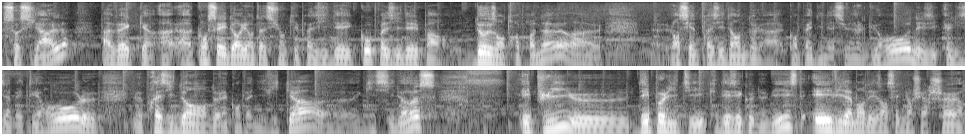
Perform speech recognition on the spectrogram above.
sociale, avec un, conseil d'orientation qui est présidé, co-présidé par deux entrepreneurs, hein, l'ancienne présidente de la Compagnie nationale du Rhône, Elisabeth Hérault, le, président de la compagnie Vica, euh, Guy Silos, et puis euh, des politiques, des économistes et évidemment des enseignants-chercheurs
